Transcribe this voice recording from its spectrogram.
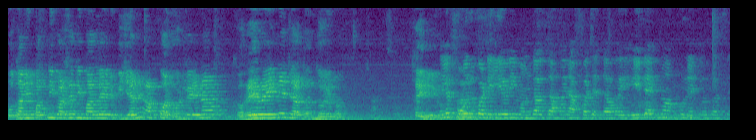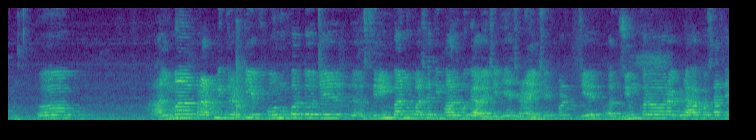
પોતાની પત્ની પાસેથી માલ લઈ અને બીજાને આપવાનો. એટલે એના ઘરે રહીને જ આ ધંધો એનો થઈ રહ્યો એટલે ફોન પર ડિલિવરી મંગાવતા હોય ને આપવા જતા હોય એ ટાઈપનું આખું નેટવર્ક હશે? હાલમાં પ્રાથમિક દ્રષ્ટિએ ફોન ઉપર તો જે સિરીનબાનુ પાસેથી માલ મગાવે છે એ જણાય છે. પણ જે કન્ઝ્યુમ કરવાવાળા ગ્રાહકો સાથે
